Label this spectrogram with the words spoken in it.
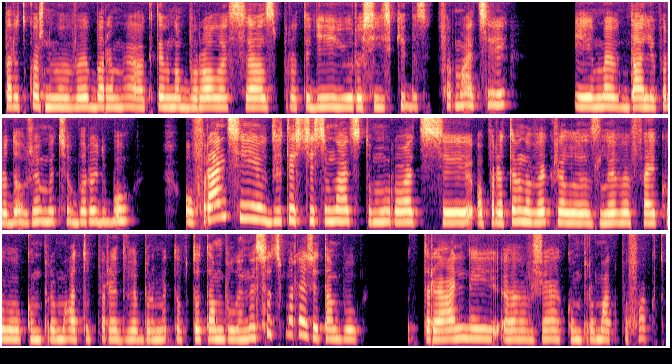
перед кожними виборами активно боролася з протидією російській дезінформації, і ми далі продовжуємо цю боротьбу. У Франції в 2017 році оперативно викрили зливи фейкового компромату перед виборами. Тобто там були не соцмережі, там був реальний е, вже компромат по факту.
